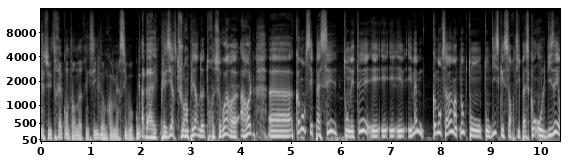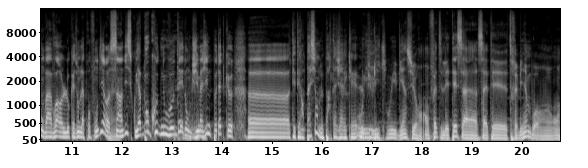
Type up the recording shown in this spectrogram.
je suis très content d'être ici, donc euh, merci beaucoup. Ah bah avec plaisir, c'est toujours un plaisir de te recevoir euh, Harold. Euh, comment s'est passé ton été et, et, et, même comment ça va maintenant que ton, ton disque est sorti? Parce qu'on le disait, on va avoir l'occasion de l'approfondir, c'est un disque où il y a beaucoup de nouveautés, donc j'imagine peut-être que euh, tu étais impatient de le partager avec le public. Oui, bien sûr. En fait l'été ça, ça, a été très bien, bon,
